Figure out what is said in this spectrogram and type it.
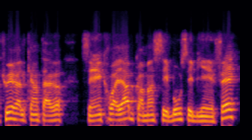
cuir Alcantara. C'est incroyable comment c'est beau, c'est bien fait.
